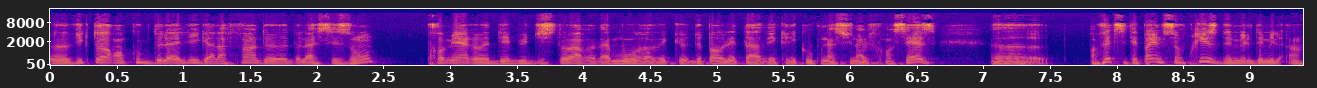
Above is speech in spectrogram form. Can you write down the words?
Euh, victoire en Coupe de la Ligue à la fin de, de la saison. Premier euh, début d'histoire d'amour avec de Paoletta avec les coupes nationales françaises. Euh, en fait, c'était pas une surprise 2000-2001.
